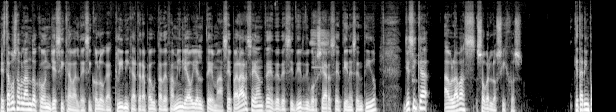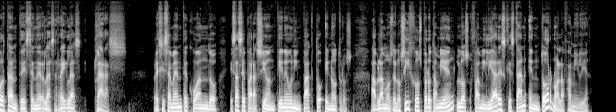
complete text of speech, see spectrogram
Estamos hablando con Jessica Valdés, psicóloga clínica, terapeuta de familia. Hoy el tema, ¿separarse antes de decidir divorciarse tiene sentido? Jessica, hablabas sobre los hijos. ¿Qué tan importante es tener las reglas claras? Precisamente cuando esa separación tiene un impacto en otros. Hablamos de los hijos, pero también los familiares que están en torno a la familia,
